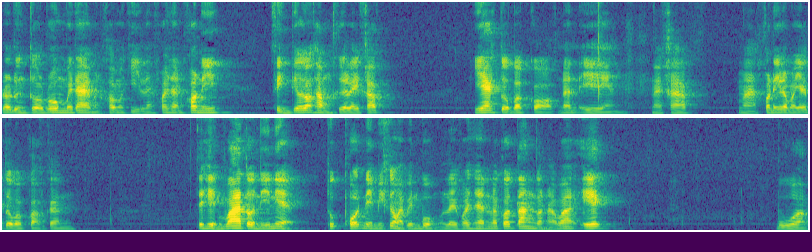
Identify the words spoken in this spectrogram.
เราดึงตัวร่วมไม่ได้เหมือนข้อเมื่อกี้แล้วเพราะฉะนั้นข้อนี้สิ่งที่เราต้องทำคืออะไรครับ แยกตัวประกอบนั่นเองนะครับ มาข้อนี้เรามาแยกตัวประกอบกัน จะเห็นว่าตัวนี้เนี่ยทุกพจน์เนี่ยมีเครื่องหมายเป็นบวกหมดเลยเพราะฉะนั้นเราก็ตั้งก่อนนะว่า x บวก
